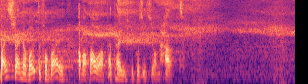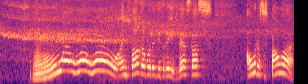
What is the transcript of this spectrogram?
Weißsteiner wollte vorbei, aber Bauer verteidigt die Position hart. Wow, wow, wow, ein Fahrer wurde gedreht. Wer ist das? Oh, das ist Bauer,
